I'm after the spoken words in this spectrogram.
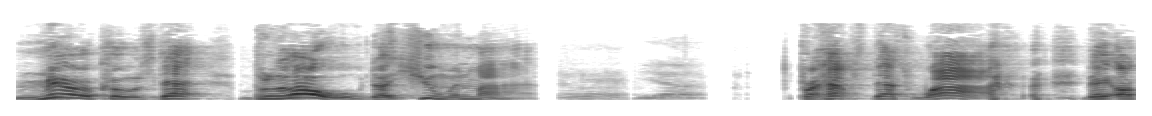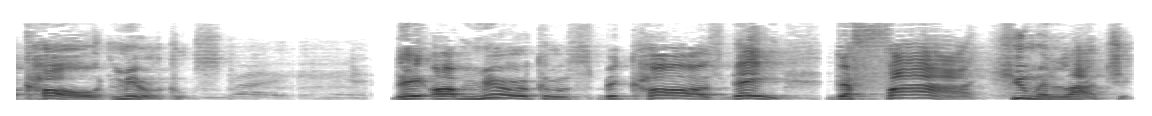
miracles that blow the human mind. Perhaps that's why they are called miracles. They are miracles because they defy human logic.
